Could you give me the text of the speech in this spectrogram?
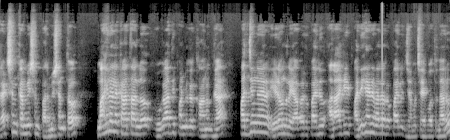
ఎలక్షన్ కమిషన్ పర్మిషన్తో మహిళల ఖాతాల్లో ఉగాది పండుగ కానుకగా పద్దెనిమిది వేల ఏడు వందల యాభై రూపాయలు అలాగే పదిహేను వేల రూపాయలు జమ చేయబోతున్నారు.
